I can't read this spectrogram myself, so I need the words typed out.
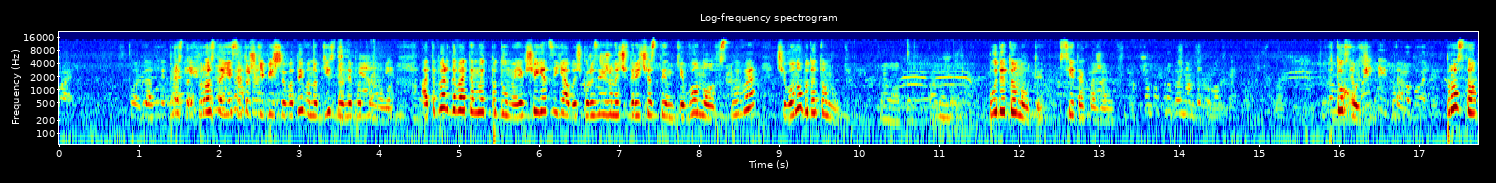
Да, Просто, просто якщо трошки більше води, воно б дійсно не потонуло. А тепер давайте ми подумаємо, якщо я це яблучко розріжу на чотири частинки, воно вспливе чи воно буде тонути? Буде тонути. Всі так вважають. Хто попробує нам допомогти? Хто хоче. Просто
